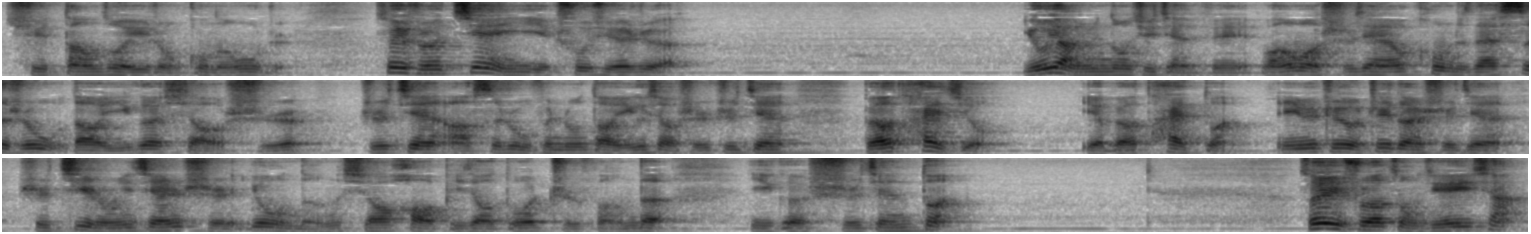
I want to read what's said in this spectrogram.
去当做一种功能物质，所以说建议初学者有氧运动去减肥，往往时间要控制在四十五到一个小时之间啊，四十五分钟到一个小时之间，不要太久，也不要太短，因为只有这段时间是既容易坚持又能消耗比较多脂肪的一个时间段。所以说总结一下，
